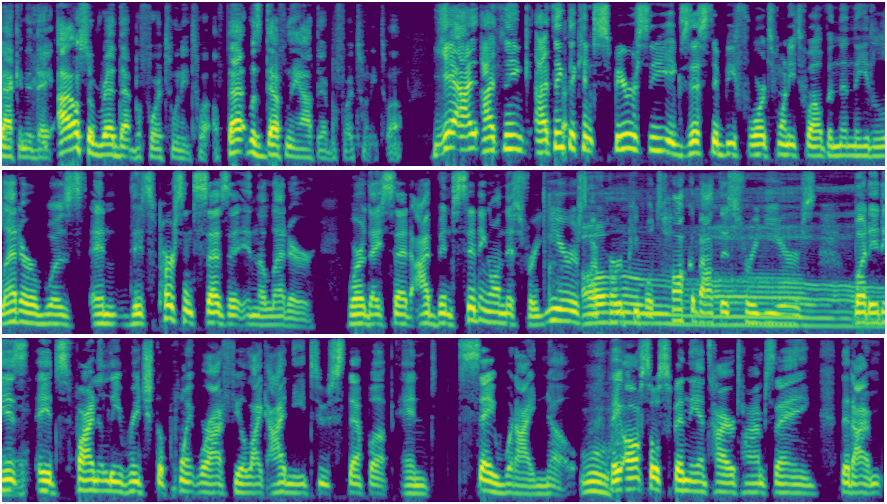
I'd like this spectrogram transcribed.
back in the day. I also read that before 2012. That was definitely out there before 2012. Yeah, I, I think I think the conspiracy existed before 2012, and then the letter was, and this person says it in the letter where they said, "I've been sitting on this for years. I've heard people talk about this for years, but it is oh. it's finally reached the point where I feel like I need to step up and say what I know." Ooh. They also spend the entire time saying that I'm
